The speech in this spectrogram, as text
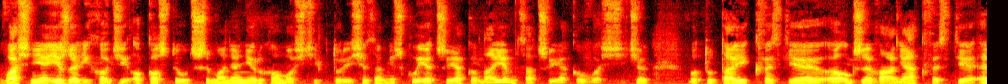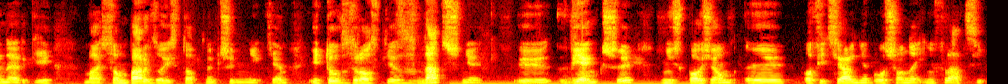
właśnie jeżeli chodzi o koszty utrzymania nieruchomości, w której się zamieszkuje, czy jako najemca, czy jako właściciel, bo tutaj kwestie ogrzewania, kwestie energii są bardzo istotnym czynnikiem i tu wzrost jest znacznie y, większy niż poziom y, oficjalnie głoszonej inflacji,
